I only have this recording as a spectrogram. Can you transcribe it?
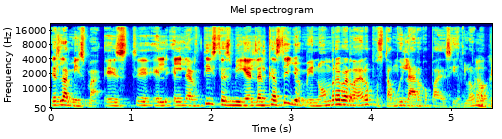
Es la misma. Este, el, el artista es Miguel del Castillo. Mi nombre verdadero, pues está muy largo para decirlo, ¿no? Ok.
